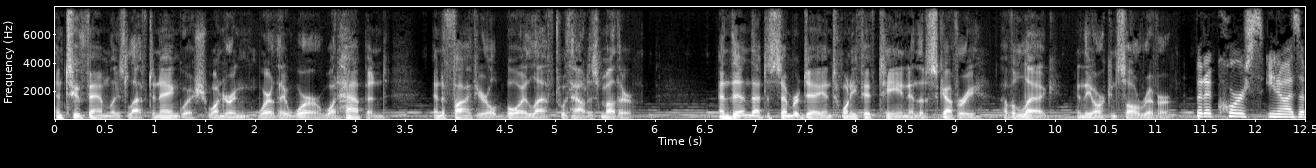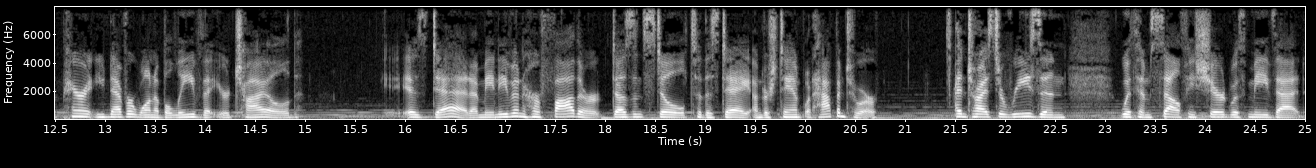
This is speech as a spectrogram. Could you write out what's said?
and two families left in anguish, wondering where they were, what happened, and a five year old boy left without his mother. And then that December day in 2015 and the discovery of a leg in the Arkansas River. But of course, you know, as a parent, you never want to believe that your child is dead. I mean, even her father doesn't still to this day understand what happened to her and tries to reason with himself. He shared with me that,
